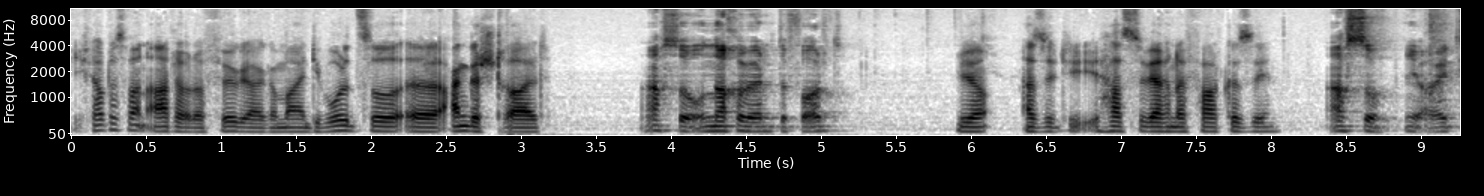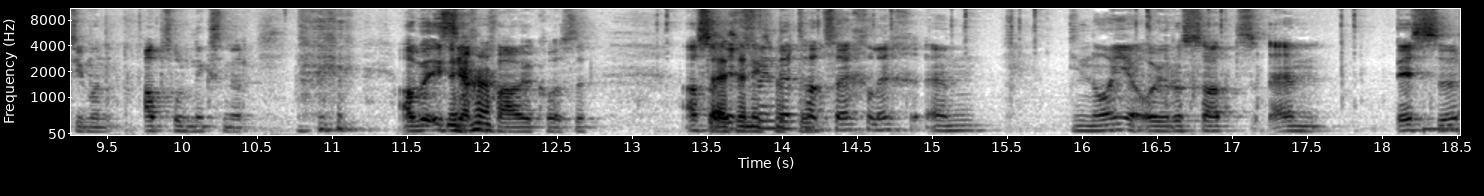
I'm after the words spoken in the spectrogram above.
Ich glaube, das waren Adler oder Vögel allgemein, die wurden so äh, angestrahlt. Ach so, und nachher während der Fahrt? Ja, also die hast du während der Fahrt gesehen. Ach so, ja, jetzt sieht man absolut nichts mehr. Aber ist ja ein VW-Kosten. Also ich ja finde tatsächlich ähm, die neue Eurosat ähm, besser.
